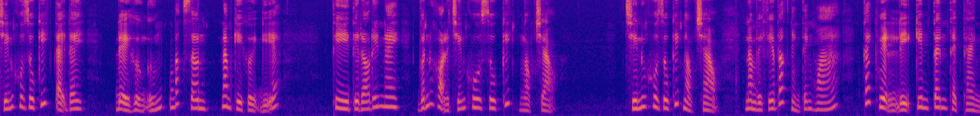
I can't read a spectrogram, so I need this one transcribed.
chiến khu du kích tại đây để hưởng ứng Bắc Sơn Nam Kỳ khởi nghĩa, thì từ đó đến nay vẫn gọi là chiến khu du kích Ngọc Trạo. Chiến khu du kích Ngọc Trạo nằm về phía bắc tỉnh Thanh Hóa, cách huyện Lị Kim Tân Thạch Thành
